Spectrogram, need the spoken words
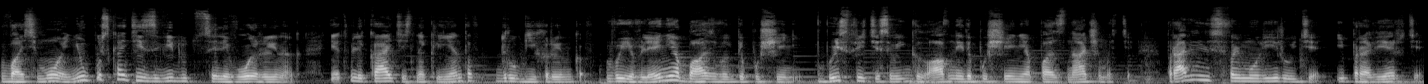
Восьмое. Не упускайте из виду целевой рынок. Не отвлекайтесь на клиентов других рынков. Выявление базовых допущений. Выстроите свои главные допущения по значимости. Правильно сформулируйте и проверьте,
